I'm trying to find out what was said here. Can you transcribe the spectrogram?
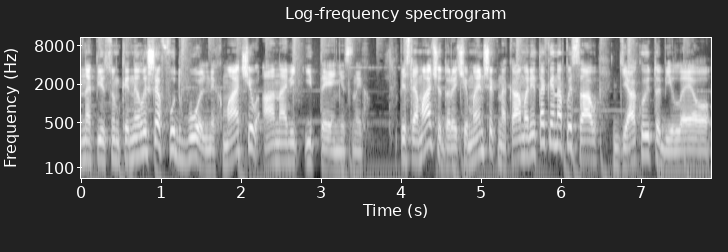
на підсумки не лише футбольних матчів, а навіть і тенісних. Після матчу, до речі, меншик на камері так і написав: Дякую тобі, Лео.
